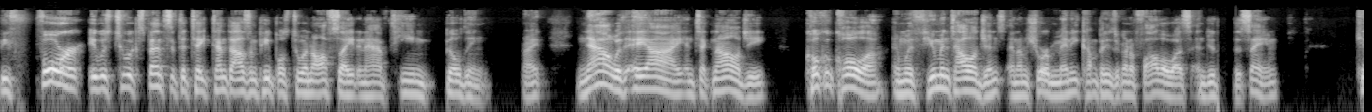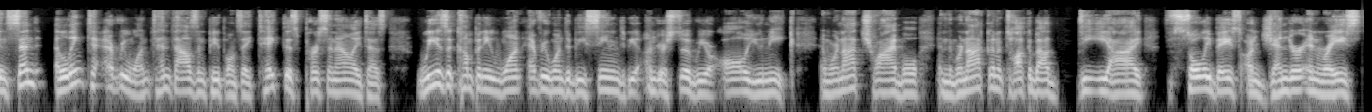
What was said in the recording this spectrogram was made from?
Before, it was too expensive to take 10,000 people to an offsite and have team building, right? Now, with AI and technology, Coca Cola, and with Humantelligence, and I'm sure many companies are going to follow us and do the same, can send a link to everyone, 10,000 people, and say, take this personality test. We as a company want everyone to be seen and to be understood. We are all unique and we're not tribal. And we're not going to talk about DEI solely based on gender and race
